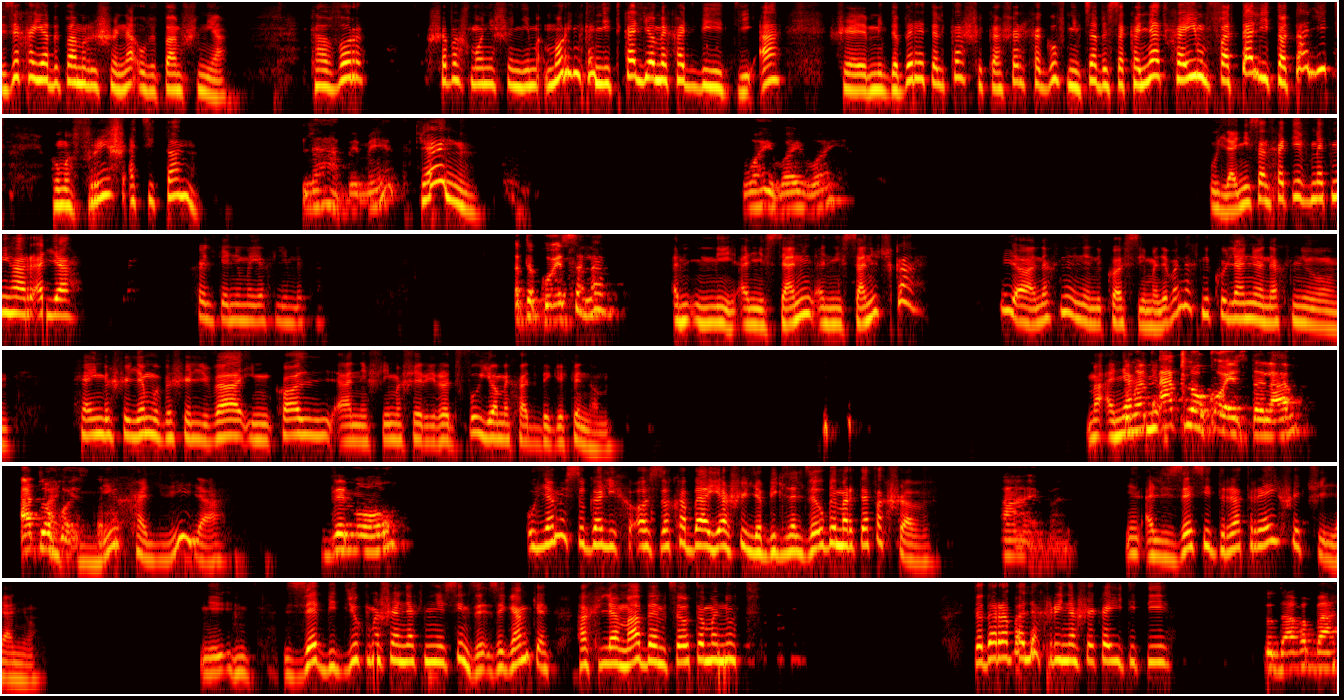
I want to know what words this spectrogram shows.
זה היה בפעם ראשונה ובפעם שנייה. כעבור שבע שמונה שנים מורינקה נתקל יום אחד בידיעה שמדברת על כך שכאשר הגוף נמצא בסכנת חיים פטאלית טוטאלית הוא מפריש אציטון. לא, באמת? כן. וואי וואי וואי. אולי ניסן חטיב מת מהרעלה. חלקנו מייחלים לכך. אתה כועס עליו? מי? על ניסן, על ניסנוצ'קה? לא, אנחנו איננו כועסים עליו, אנחנו כולנו, אנחנו חיים בשלם ובשלווה עם כל האנשים אשר ירדפו יום אחד בגקנום. מה, אנחנו... זאת אומרת, את לא כועסת עליו? את לא כועסת עליו. אני חלילה. ומור? הוא לא מסוגל לכעוס, זו הבעיה שלי, בגלל זה הוא במרתף עכשיו. אה, הבנתי. על זה סדרת רשת שלנו. זה בדיוק מה שאנחנו עושים, זה, זה גם כן החלמה באמצעות אמנות. תודה רבה לך, רינה, שהיית איתי. תודה רבה.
